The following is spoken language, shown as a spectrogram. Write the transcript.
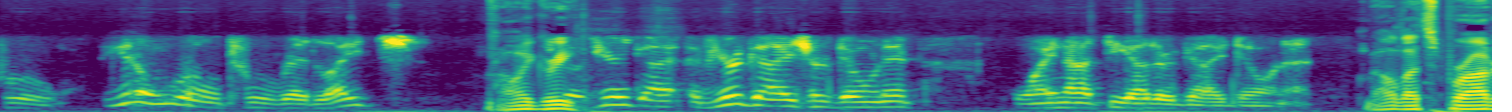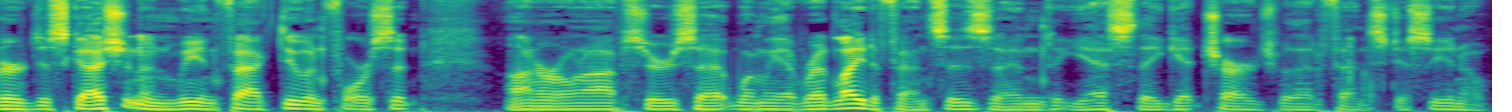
through. You don't roll through red lights. I agree So if your guy, if your guys are doing it, why not the other guy doing it? Well, that's broader discussion, and we in fact do enforce it on our own officers uh, when we have red light offenses. And yes, they get charged with that offense. Just so you know.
